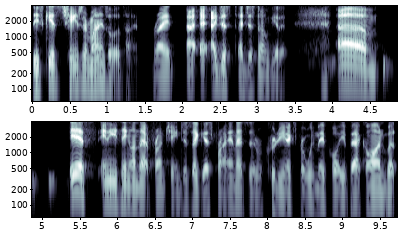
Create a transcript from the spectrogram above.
these kids change their minds all the time, right? I, I just I just don't get it. Um, if anything on that front changes, I guess Brian, as a recruiting expert, we may call you back on, but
